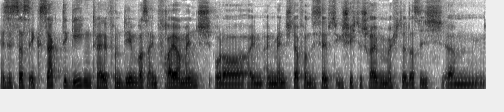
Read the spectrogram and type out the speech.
Es ist das exakte Gegenteil von dem, was ein freier Mensch oder ein, ein Mensch, der von sich selbst die Geschichte schreiben möchte, dass ich ähm,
